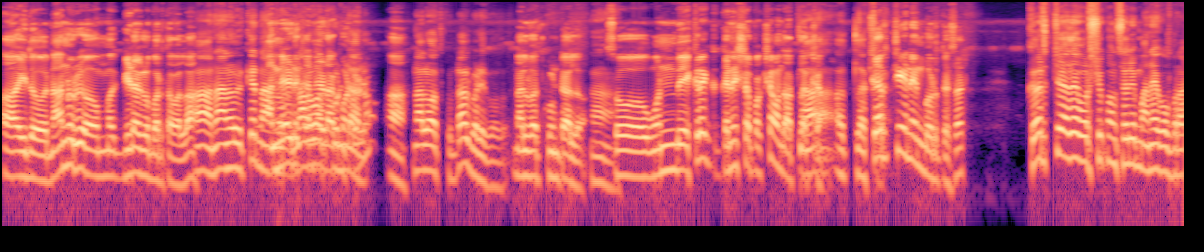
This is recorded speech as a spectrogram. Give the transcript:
ಆ, ಇದು ನಾನ್ನೂರು ಮ- ಗಿಡಗಳು ಬರ್ತಾವಲ್ಲ ಹಾ ನಾನೂರಕ್ಕೆ ಹನ್ನೆರಡು ನಲ್ವತ್ತು ಕ್ವಿಂಟಾಲ್ ಹಾಕೊಂಡು ನಲ್ವತ್ತು ಕ್ವಿಂಟಾಲ್ ಬೆಳಿಬೋದು ನಲ್ವತ್ತು ಕ್ವಿಂಟಾಲ್ ಹಾ. ಸೊ ಒಂದು ಎಕರೆ ಕನಿಷ್ಠ ಪಕ್ಷ ಒಂದು ಹತ್ತು ಲಕ್ಷ ಹಾ, ಹತ್ತು ಲಕ್ಷ ಖರ್ಚು ಏನೇನ್ ಬರುತ್ತೆ ಸರ್ ಖರ್ಚು ಅದೇ ವರ್ಷಕ್ಕೊಂದ್ಸಲಿ ಮನೆ ಗೊಬ್ಬರ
